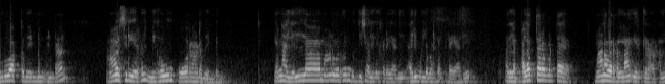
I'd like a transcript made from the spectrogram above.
உருவாக்க வேண்டும் என்றால் ஆசிரியர்கள் மிகவும் போராட வேண்டும். ஏன்னா எல்லா மாணவர்களும் புத்திசாலிகள் கிடையாது அறிவுள்ளவர்கள் கிடையாது. அதில் பலதரப்பட்ட மாணவர்கள்லாம் இருக்கிறார்கள்.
